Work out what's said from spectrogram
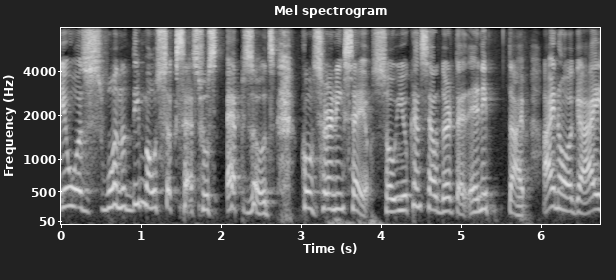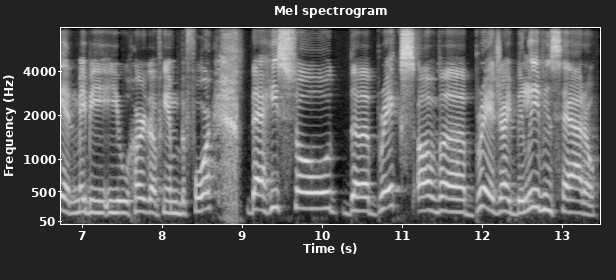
it was one of the most successful episodes concerning sales. So you can sell dirt at any time. I know a guy, and maybe you heard of him before, that he sold the bricks of a bridge, I believe in Seattle,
